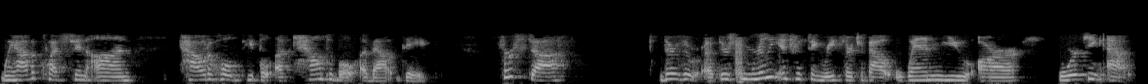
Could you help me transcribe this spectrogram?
we have a question on how to hold people accountable about dates. First off, there's a, there's some really interesting research about when you are working at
